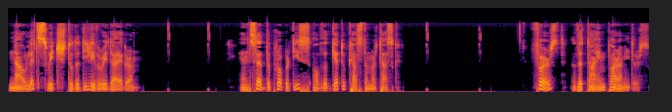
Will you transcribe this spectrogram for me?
Now let's switch to the delivery diagram and set the properties of the GetToCustomer task. First, the time parameters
